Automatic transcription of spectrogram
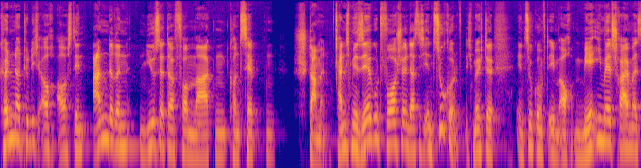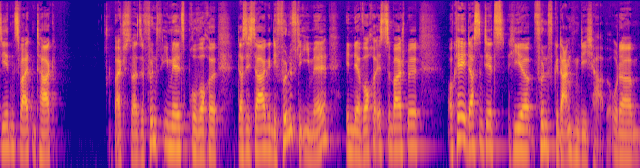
können natürlich auch aus den anderen Newsletter-Formaten, Konzepten stammen. Kann ich mir sehr gut vorstellen, dass ich in Zukunft, ich möchte in Zukunft eben auch mehr E-Mails schreiben als jeden zweiten Tag, beispielsweise fünf E-Mails pro Woche, dass ich sage, die fünfte E-Mail in der Woche ist zum Beispiel, okay, das sind jetzt hier fünf Gedanken, die ich habe. Oder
